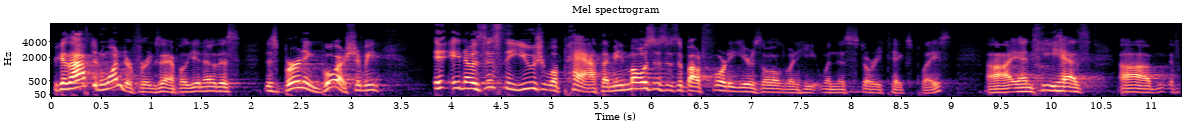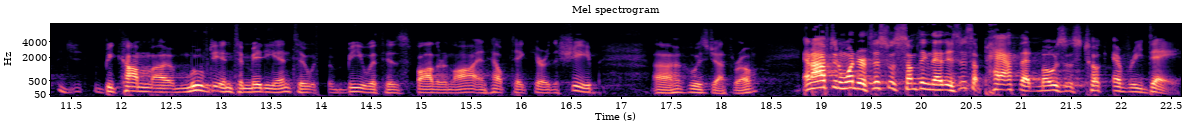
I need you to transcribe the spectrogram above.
Because I often wonder, for example, you know, this, this burning bush. I mean, you know, is this the usual path? I mean, Moses is about 40 years old when, he, when this story takes place, uh, and he has uh, become uh, moved into Midian to be with his father in law and help take care of the sheep, uh, who is Jethro. And I often wonder if this was something that is this a path that Moses took every day?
